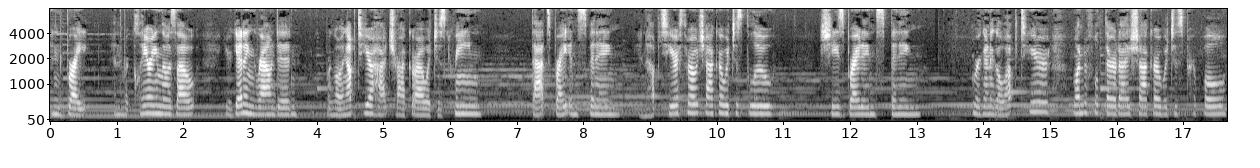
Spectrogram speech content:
and bright, and we're clearing those out. You're getting grounded. We're going up to your heart chakra, which is green. That's bright and spinning. And up to your throat chakra, which is blue. She's bright and spinning. We're going to go up to your wonderful third eye chakra, which is purple.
